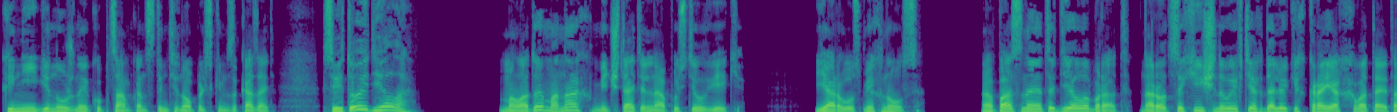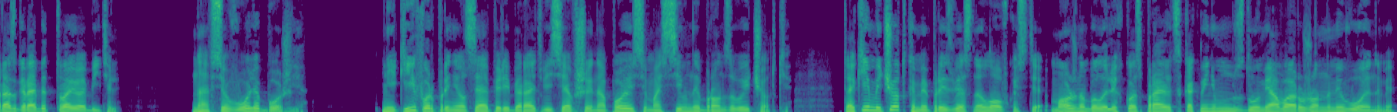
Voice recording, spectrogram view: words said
книги, нужные купцам константинопольским заказать. Святое дело. Молодой монах мечтательно опустил веки. Ярл усмехнулся. «Опасное это дело, брат. Народца хищного и в тех далеких краях хватает, разграбят твою обитель». «На все воля Божья». Никифор принялся перебирать висевшие на поясе массивные бронзовые четки. Такими четками, при известной ловкости, можно было легко справиться как минимум с двумя вооруженными воинами.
